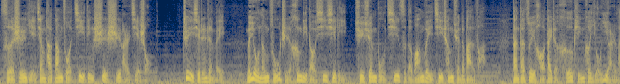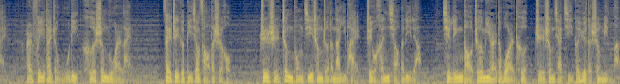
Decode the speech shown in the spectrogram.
此时也将它当作既定事实而接受。这些人认为，没有能阻止亨利到西西里去宣布妻子的王位继承权的办法。但他最好带着和平和友谊而来，而非带着武力和盛怒而来。在这个比较早的时候，支持正统继承者的那一派只有很小的力量，其领导哲米尔的沃尔特只剩下几个月的生命了。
